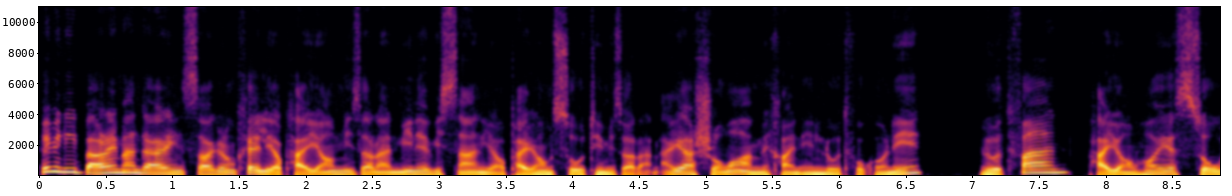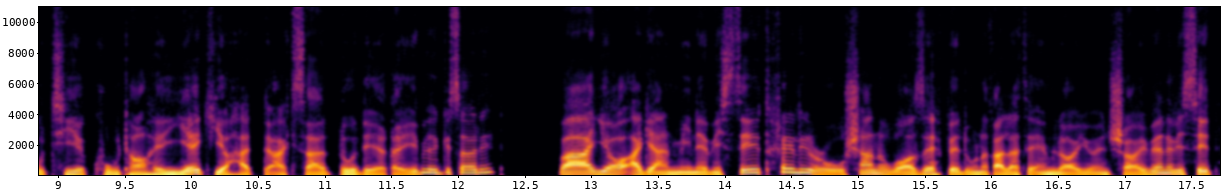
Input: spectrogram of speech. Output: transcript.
ببینید برای من در اینستاگرام خیلی یا پیام می‌ذارن می‌نویسن یا پیام صوتی می‌ذارن. اگر شما هم می‌خواین این لطف کنید لطفا پیام های صوتی کوتاه یک یا حد اکثر دو دقیقه‌ای بگذارید. و یا اگر می نویسید خیلی روشن و واضح بدون غلط املایی و انشایی بنویسید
